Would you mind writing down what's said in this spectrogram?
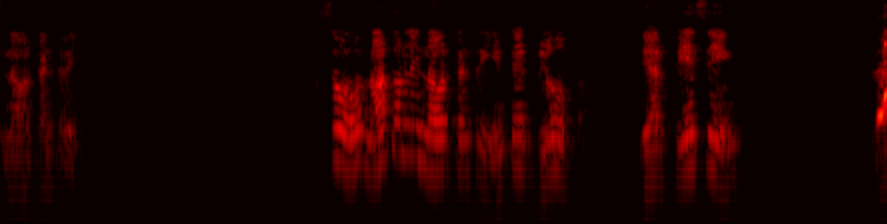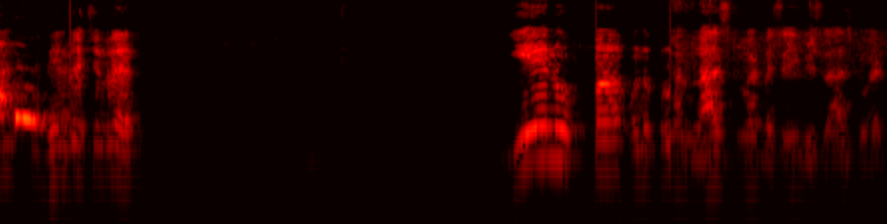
in our country so not only in our country entire globe they are facing dra- their children ಏನು ಒಂದು ಲಾಸ್ಟ್ ವರ್ಡ್ ಬೈ ಸೇಯಿಂಗ್ ದಿಸ್ ಲಾಸ್ಟ್ ವರ್ಡ್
